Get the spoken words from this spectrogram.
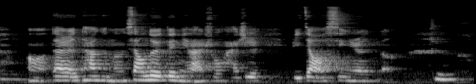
嗯，但是他可能相对对你来说还是比较信任的。真好，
